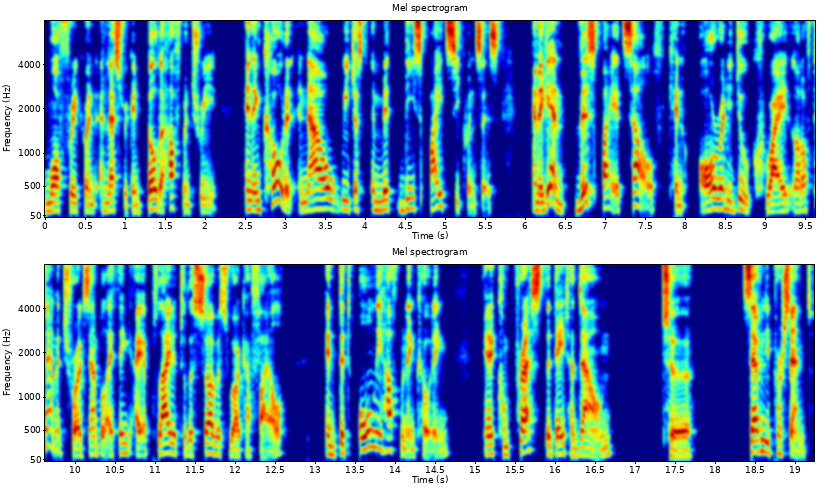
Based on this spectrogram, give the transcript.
more frequent and less frequent, build a Huffman tree, and encode it. And now we just emit these byte sequences. And again, this by itself can already do quite a lot of damage. For example, I think I applied it to the service worker file and did only Huffman encoding, and it compressed the data down to 70%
